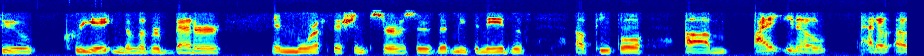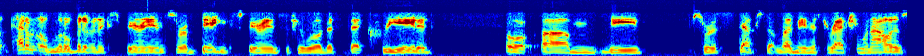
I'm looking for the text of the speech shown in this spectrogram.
to create and deliver better and more efficient services that meet the needs of of people. Um, I, you know, had a, a, kind of a little bit of an experience or a big experience, if you will, that that created or, um, the sort of steps that led me in this direction. When I was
